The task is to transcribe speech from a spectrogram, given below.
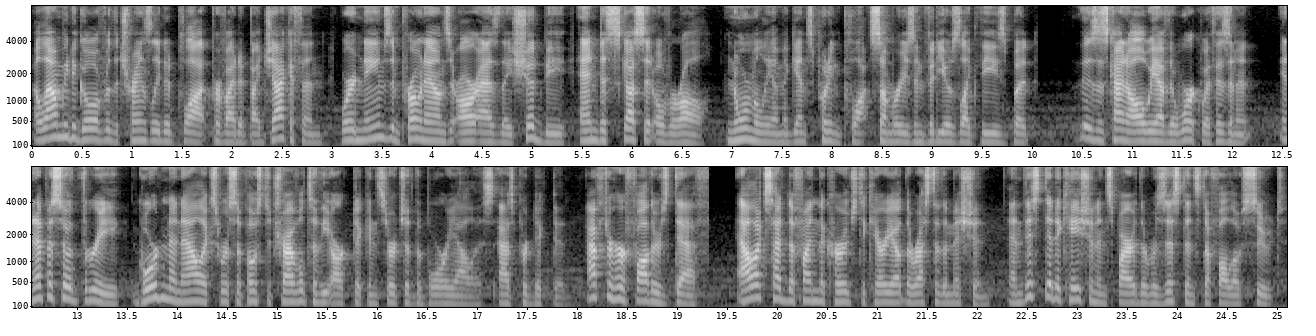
Allow me to go over the translated plot provided by Jacathan, where names and pronouns are as they should be, and discuss it overall. Normally, I'm against putting plot summaries in videos like these, but this is kinda all we have to work with, isn't it? In episode 3, Gordon and Alyx were supposed to travel to the Arctic in search of the Borealis, as predicted. After her father's death, Alyx had to find the courage to carry out the rest of the mission, and this dedication inspired the Resistance to follow suit.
